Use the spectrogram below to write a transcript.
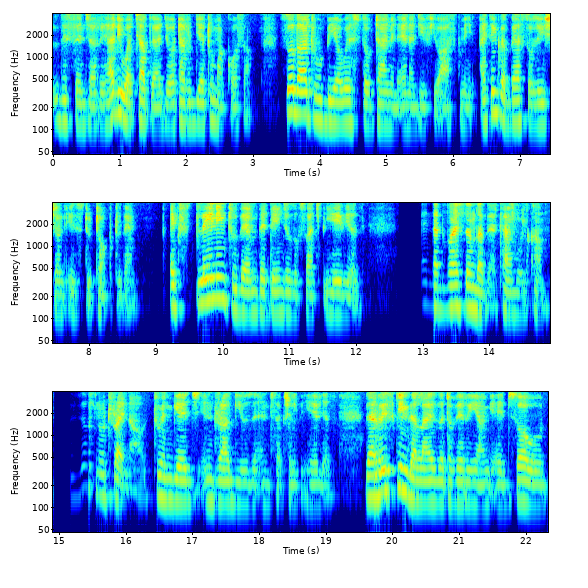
this century. Hadi wachape aje, watarudia tu makosa. So that would be a waste of time and energy if you ask me. I think the best solution is to talk to them. explaining to them the dangers of such behaviors, and advise them that their time will come. Just not right now to engage in drug use and sexual behaviors. They're risking their lives at a very young age. So I would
